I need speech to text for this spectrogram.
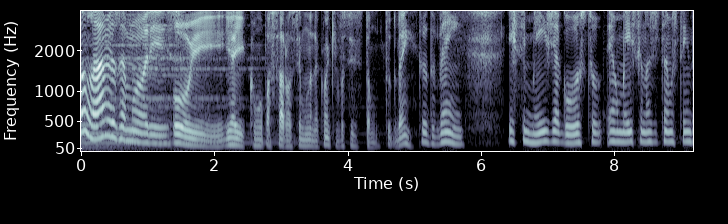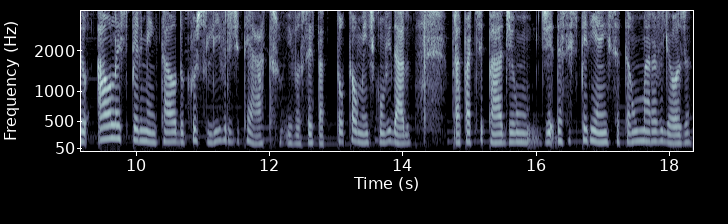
Olá, meus amores. Oi, e aí, como passaram a semana? Como é que vocês estão? Tudo bem? Tudo bem. Esse mês de agosto é um mês que nós estamos tendo aula experimental do curso livre de teatro e você está totalmente convidado para participar de um de, dessa experiência tão maravilhosa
